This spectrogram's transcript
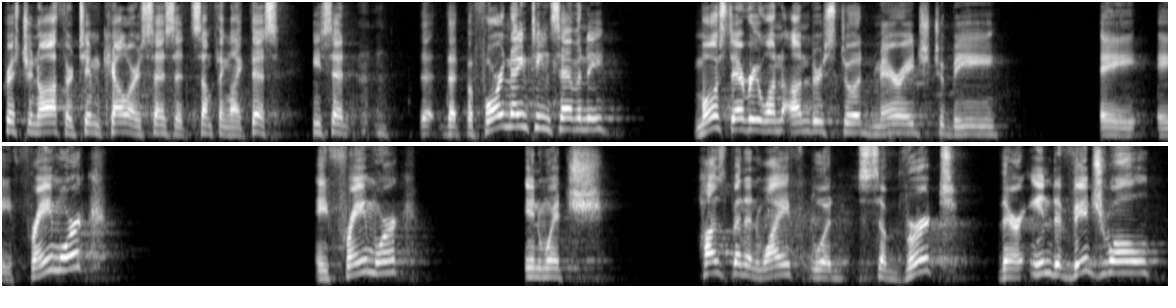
Christian author Tim Keller says it something like this. He said that, that before 1970, most everyone understood marriage to be a, a framework, a framework in which husband and wife would subvert their individual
